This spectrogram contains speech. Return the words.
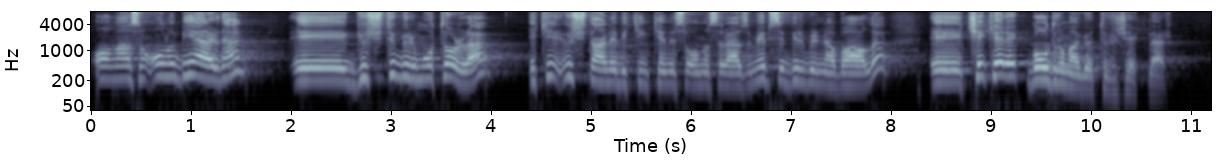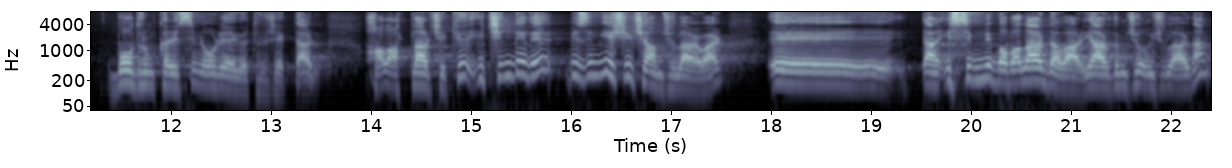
Ondan sonra onu bir yerden e, güçlü bir motorla iki üç tane Viking gemisi olması lazım. Hepsi birbirine bağlı. E, çekerek Bodrum'a götürecekler. Bodrum Kalesi'ni oraya götürecekler. Halatlar çekiyor. İçinde de bizim Yeşilçamcılar var. Ee, yani isimli babalar da var yardımcı oyunculardan.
